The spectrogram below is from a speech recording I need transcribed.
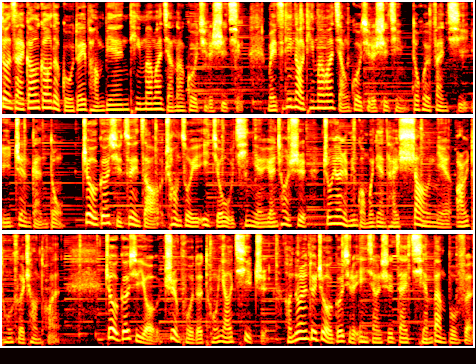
坐在高高的谷堆旁边，听妈妈讲那过去的事情。每次听到听妈妈讲过去的事情，都会泛起一阵感动。这首歌曲最早创作于一九五七年，原唱是中央人民广播电台少年儿童合唱团。这首歌曲有质朴的童谣气质，很多人对这首歌曲的印象是在前半部分，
